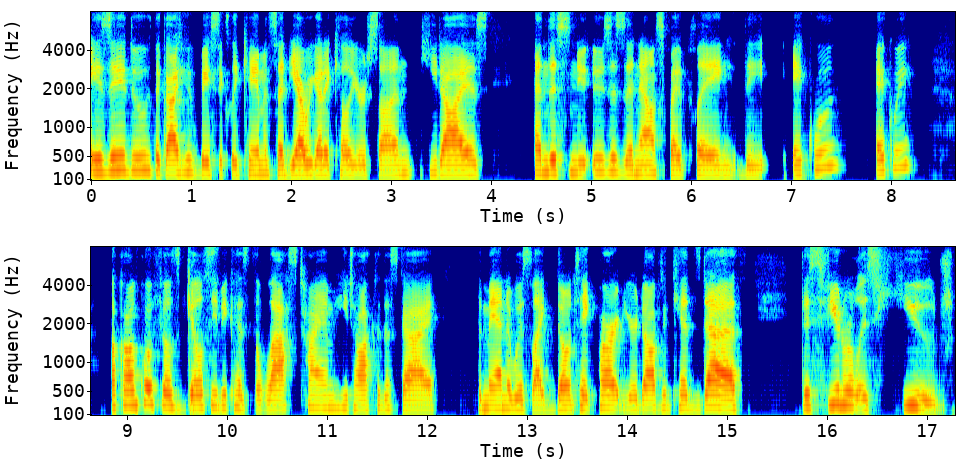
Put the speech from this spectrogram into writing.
Ezeudu, the guy who basically came and said, Yeah, we got to kill your son, he dies. And this news is announced by playing the ekwe. ekwe. Okonkwo feels guilty because the last time he talked to this guy, the man was like, Don't take part in your adopted kid's death. This funeral is huge.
